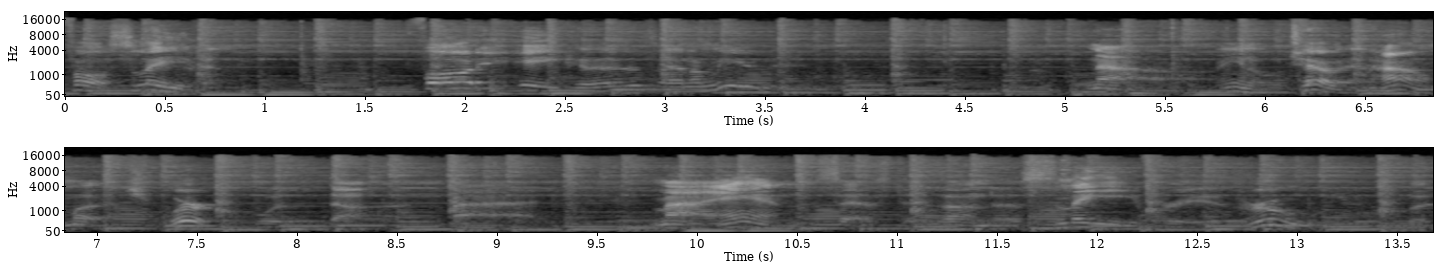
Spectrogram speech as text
for slaving 40 acres and a mule. Now, you know, telling how much work was done by my ancestors under slavery's rule, but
